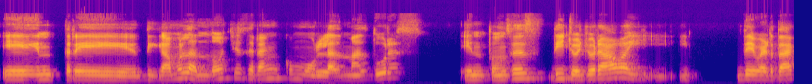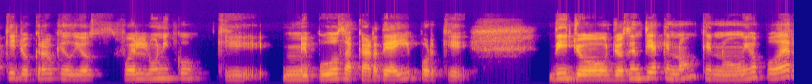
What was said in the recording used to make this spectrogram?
entre, digamos, las noches eran como las más duras. Entonces, di, yo lloraba y, y de verdad que yo creo que Dios fue el único que me pudo sacar de ahí porque di, yo, yo sentía que no, que no iba a poder.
